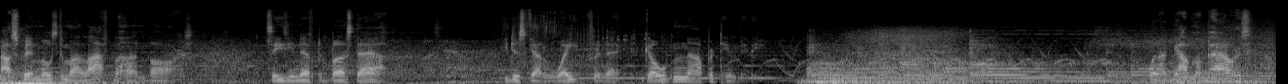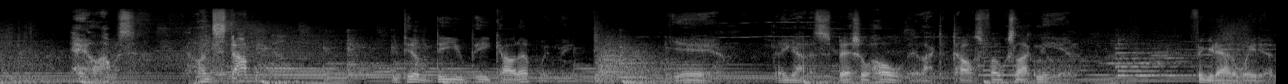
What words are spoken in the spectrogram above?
I spent most of my life behind bars. It's easy enough to bust out. You just gotta wait for that golden opportunity. When I got my powers, hell, I was unstoppable. Until the DUP caught up with me. Yeah, they got a special hole they like to toss folks like me in. Figured out a way to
